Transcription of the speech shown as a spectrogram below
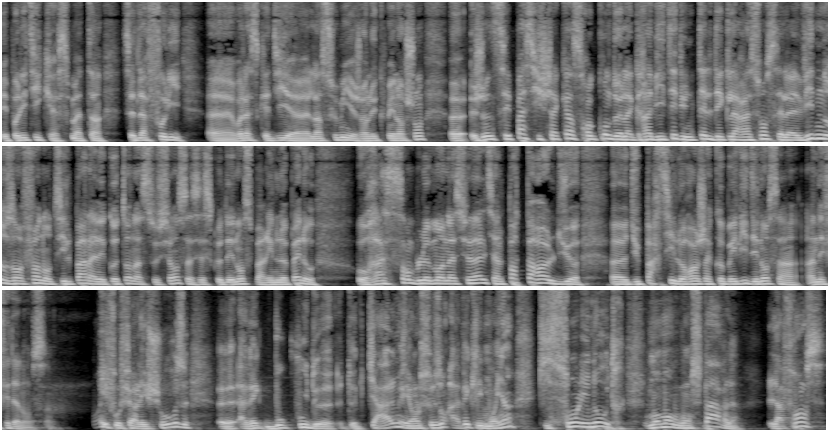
des politiques ce matin. C'est de la folie. Euh, voilà ce qu'a dit euh, l'insoumis Jean-Luc Mélenchon. Euh, je ne sais pas si chacun se rend compte de la gravité d'une telle déclaration. C'est la vie de nos enfants dont il parle avec autant d'insouciance. C'est ce que dénonce Marine Le Pen au, au Rassemblement national. Tiens, le porte-parole du, euh, du parti, Laurent Jacobelli, dénonce un, un effet d'annonce. Il faut faire les choses euh, avec beaucoup de, de, calme et en le faisant avec les moyens qui sont les nôtres. Au moment où on se parle, la France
